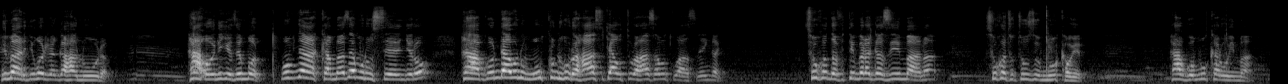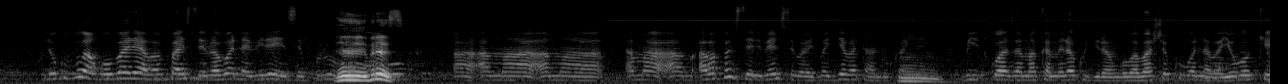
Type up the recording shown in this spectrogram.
imana ijya inkorera ngahanura. Ntaho nigeze mbona. Mu myaka maze mu rusengero ntabwo ndabona umwuka untura hasi cyangwa utura hasi abo twasenganye. Si uko dufite imbaraga z'imana si uko tutuzi umwuka wera. Ntabwo umwuka ari uw'imana. Ni ukuvuga ngo bariya abapasiteri urabona bireze kuri ubu. Eh, bireze. Abapasiteri benshi ba- bagiye batandukanye. Mm. bitwaza amakamera kugira ngo babashe kubona abayoboke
